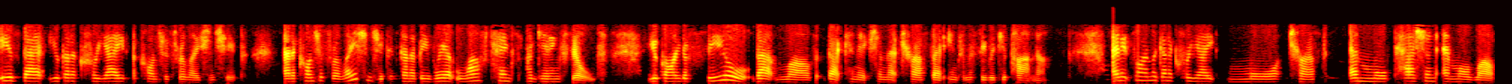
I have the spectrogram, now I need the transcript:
is that you're going to create a conscious relationship. And a conscious relationship is going to be where love tanks are getting filled. You're going to feel that love, that connection, that trust, that intimacy with your partner. And it's only going to create more trust and more passion and more love,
